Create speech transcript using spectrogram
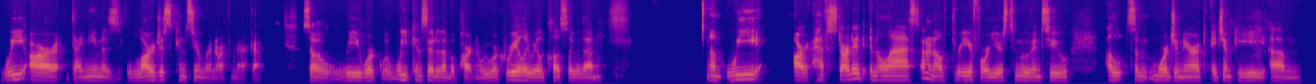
We are Dyneema's largest consumer in North America. So we work, we consider them a partner. We work really, really closely with them. Um, we are have started in the last, I don't know, three or four years to move into a, some more generic HMPE um,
